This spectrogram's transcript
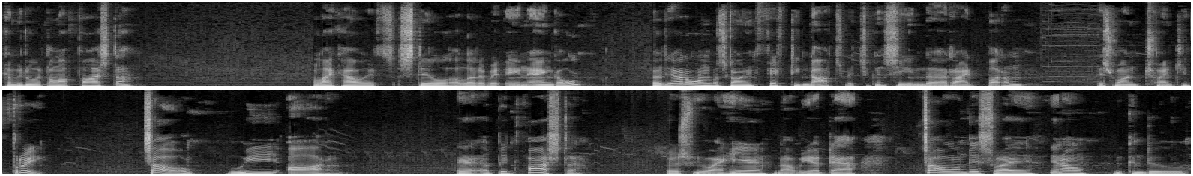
Can we do it a lot faster? I like how it's still a little bit in angle. So the other one was going 50 knots, which you can see in the right bottom. This one 23. So we are uh, a bit faster. First we were here, now we are there. So on this way, you know, you can do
